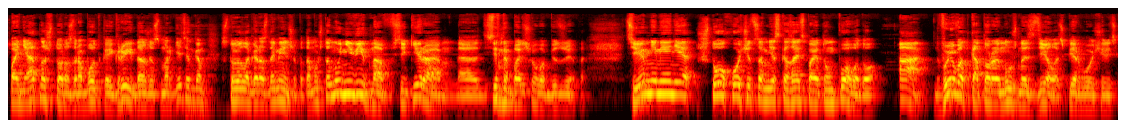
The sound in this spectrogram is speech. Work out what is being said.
Понятно, что разработка игры даже с маркетингом стоила гораздо меньше, потому что, ну, не видно в Секира э, действительно большого бюджета. Тем не менее, что хочется мне сказать по этому поводу? А. Вывод, который нужно сделать в первую очередь.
